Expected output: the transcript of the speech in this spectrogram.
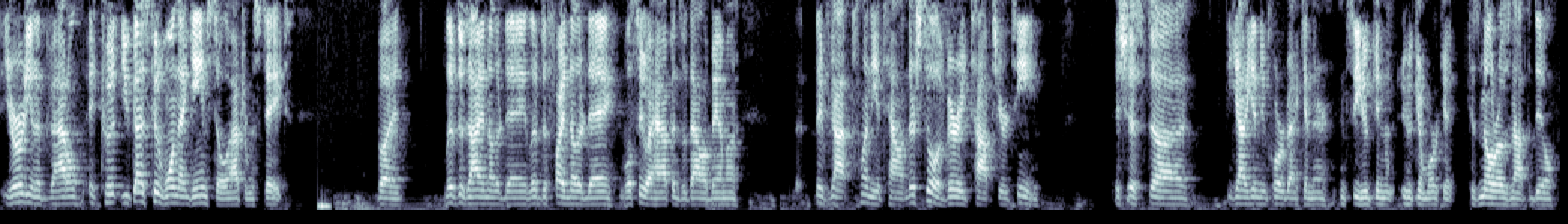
you're already in a battle. It could you guys could have won that game still after mistakes, but live to die another day. Live to fight another day. We'll see what happens with Alabama. They've got plenty of talent. They're still a very top tier team. It's just uh, you got to get a new quarterback in there and see who can who can work it because Milroe's not the deal.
